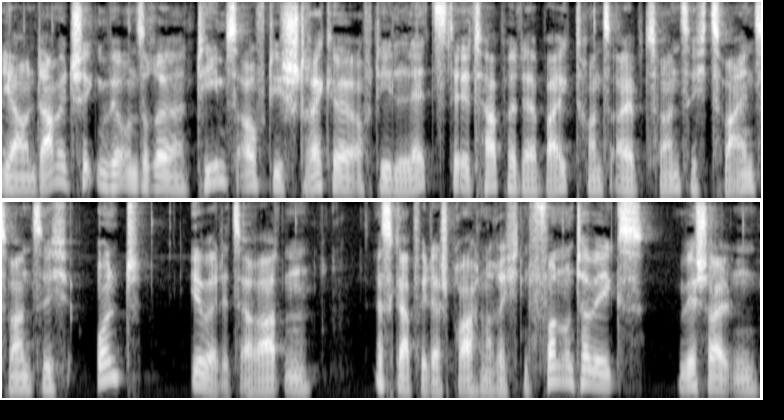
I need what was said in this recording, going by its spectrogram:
Ja, und damit schicken wir unsere Teams auf die Strecke, auf die letzte Etappe der Bike Transalp 2022. Und ihr werdet es erraten, es gab wieder Sprachnachrichten von unterwegs. Wir schalten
